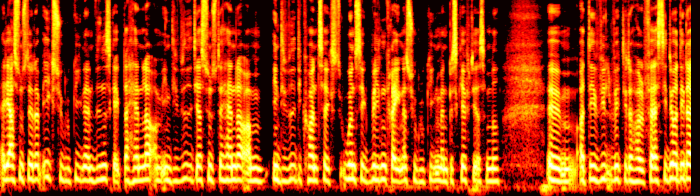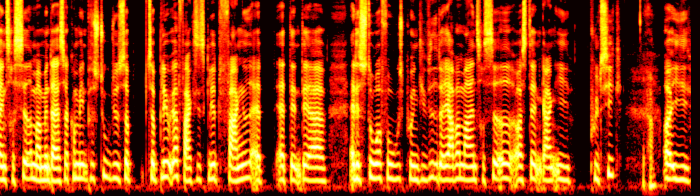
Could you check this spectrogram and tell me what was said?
at jeg synes netop ikke, psykologien er en videnskab, der handler om individet. Jeg synes, det handler om individet i kontekst, uanset hvilken gren af psykologien man beskæftiger sig med. Øhm, og det er vildt vigtigt at holde fast i. Det var det, der interesserede mig, men da jeg så kom ind på studiet, så, så blev jeg faktisk lidt fanget af, af, den der, af det store fokus på individet, og jeg var meget interesseret også dengang i politik, ja. og i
